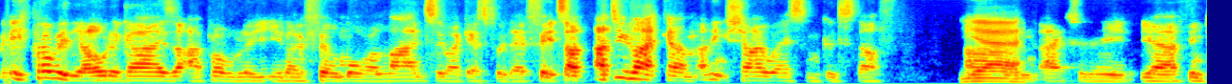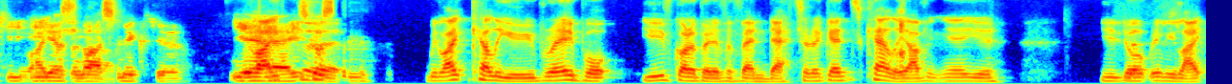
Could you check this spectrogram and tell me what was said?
it's probably the older guys that I probably you know feel more aligned to, I guess, with their fits. I, I do like. Um, I think Shai wears some good stuff. Yeah, Um, actually, yeah, I think he, Like he has a nice mixture. Yeah, like he's got some. we like Kelly Oubre, but you've got a bit of a vendetta against Kelly, haven't you? You you don't really like,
